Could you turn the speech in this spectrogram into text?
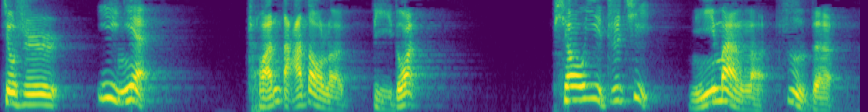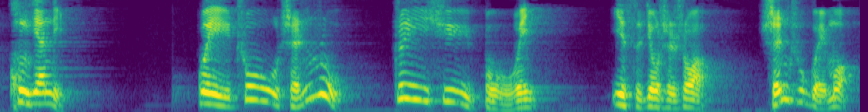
就是意念传达到了笔端，飘逸之气弥漫了字的。空间里，鬼出神入，追虚补微，意思就是说，神出鬼没，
